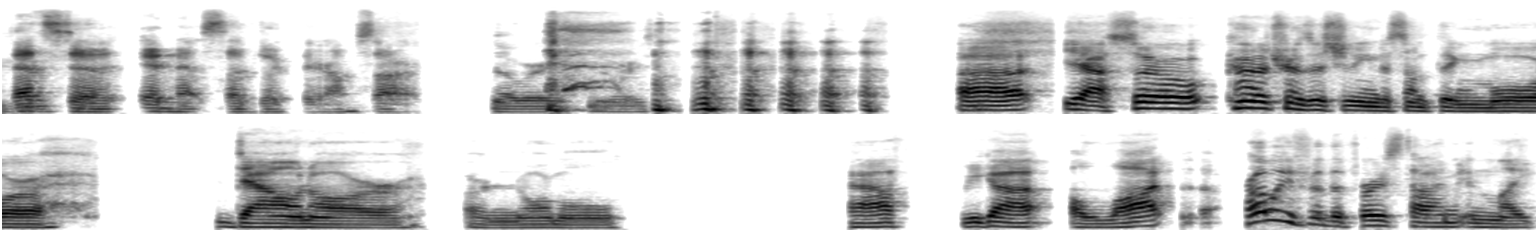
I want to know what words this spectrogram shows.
Mhm. That's to end that subject there. I'm sorry. no worries, no worries. Uh, yeah, so kind of transitioning to something more down our our normal path. We got a lot, probably for the first time in like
